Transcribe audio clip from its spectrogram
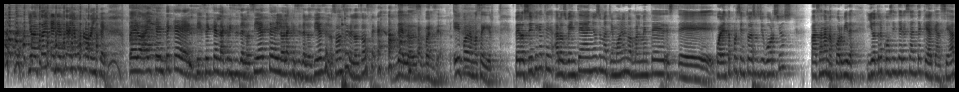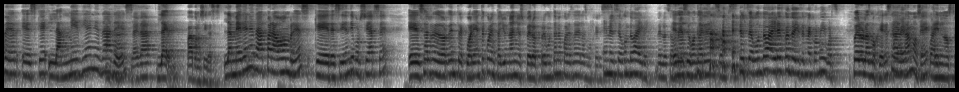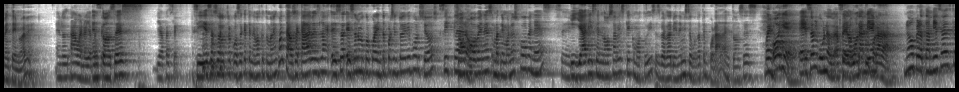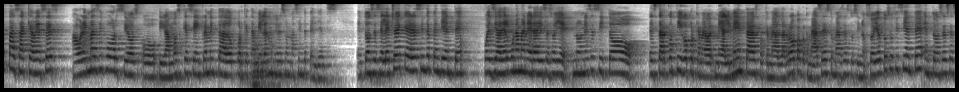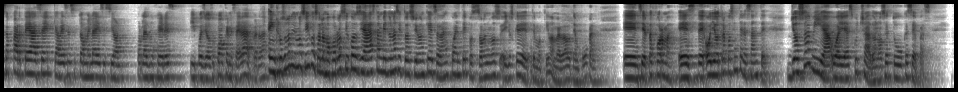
Yo estoy, en este año cumplo 20, pero hay gente que dicen que la crisis de los 7 y luego la crisis de los 10, de los 11, de los 12. De los, bueno, y podemos seguir. Pero sí, fíjate, a los 20 años de matrimonio normalmente este, 40% de esos divorcios pasan a mejor vida. Y otra cosa interesante que alcancé a ver es que la media en edades... Ajá, la edad. la- ah, bueno, sí, gracias. La media en edad para hombres que deciden divorciarse es alrededor de entre 40 y 41 años, pero pregúntame cuál es la de las mujeres. En el segundo aire de los hombres. En el segundo aire de los hombres. En el segundo aire es cuando dicen, mejor me divorcio. Pero las mujeres ahí andamos, ¿en ¿eh? cuál? En los 39. En los, ah, bueno, ya pasé. Entonces, ya pasé. Sí, esa es otra cosa que tenemos que tomar en cuenta. O sea, cada vez la, es, es a lo mejor 40% de divorcios. Sí, claro. Son jóvenes, matrimonios jóvenes. Sí. Y ya dicen, no, ¿sabes qué? Como tú dices, ¿verdad? Viene mi segunda temporada. Entonces, Bueno, oye, eso algunos, ¿verdad? pero segunda también, temporada. No, pero también sabes qué pasa, que a veces ahora hay más divorcios o digamos que se ha incrementado porque también las mujeres son más independientes. Entonces, el hecho de que eres independiente, pues ya de alguna manera dices, oye, no necesito estar contigo porque me, me alimentas, porque me das la ropa, porque me das esto, me das esto, sino soy autosuficiente, entonces esa parte hace que a veces se tome la decisión por las mujeres y pues yo supongo que en esa edad, ¿verdad? E incluso los mismos hijos, a lo mejor los hijos ya están viendo una situación que se dan cuenta y pues son ellos que te motivan, ¿verdad? O te empujan, eh, en cierta forma. Este, oye, otra cosa interesante. Yo sabía o había escuchado, no sé tú que sepas,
